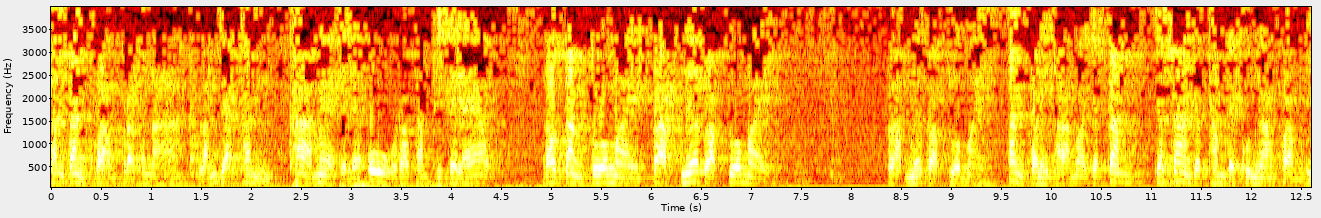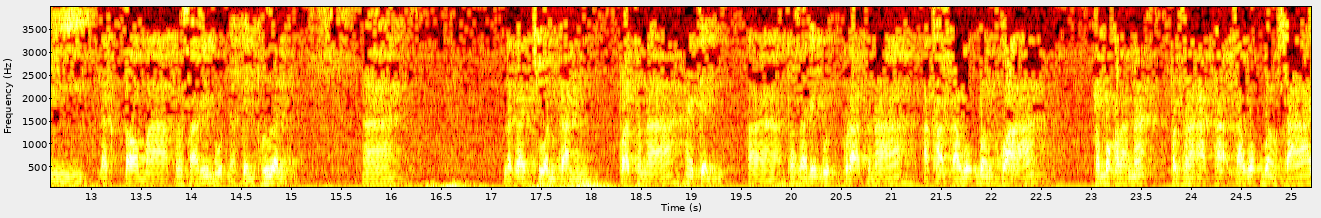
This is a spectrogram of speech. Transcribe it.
ท่านตั้งความปรารถนา หลังจากท่านฆ่าแม่เสร็จแล้ว โอ้ เราทำผิดไปแล้ว เราตั้งตัวใหม่ กลับเนื้อกลับตัวใหม่ กลับเนื้อกลับตัวใหม่ ตั้งปณิธานว่าจะตั้งจะสร้างจะทำแต่คุณงามความดี แล้วต่อมาพระสารีบุตรเนี่ยเป็นเพื่อนนะแล้วก็ชวนกันปรารถนาให้เป็นพระสารีบุตรปรารถนาอัคสาวกเบื้องขวาพระโมคคัลลานะปรารถนาอัคสาวกเบื้องซ้าย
